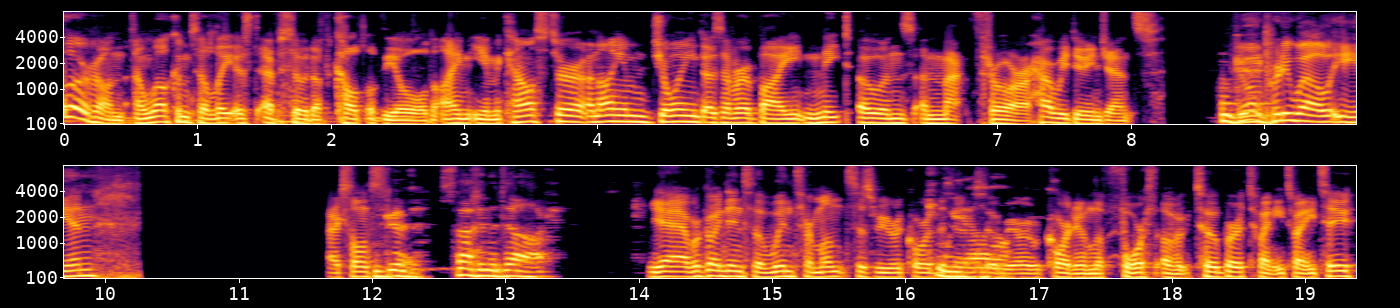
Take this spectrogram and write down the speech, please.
Hello, everyone, and welcome to the latest episode of Cult of the Old. I'm Iain McAllister, and I am joined as ever by Nate Owens and Matt Thrower. How are we doing, gents? I'm Doing pretty well, Ian. Excellent. I'm good. Start in the dark. Yeah, we're going into the winter months as we record this We episode. are. We're recording on the 4th of October, 2022.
